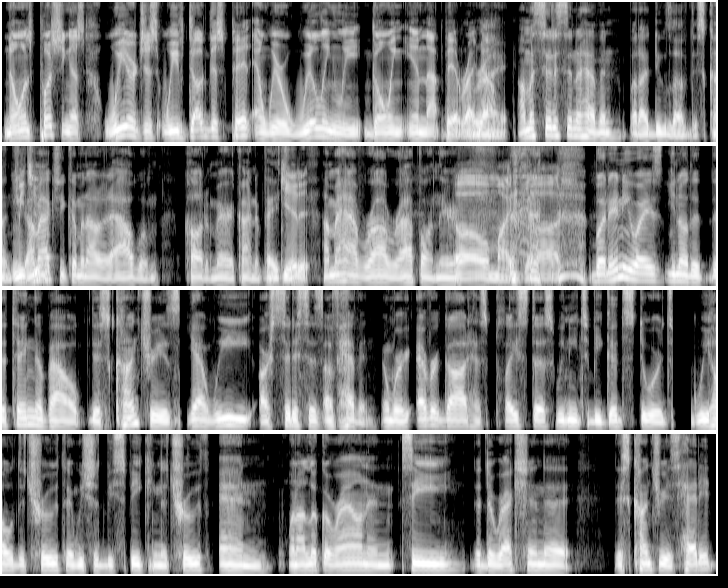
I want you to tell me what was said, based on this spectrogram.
No one's pushing us. We are just, we've dug this pit and we're willingly going in that pit right, now. i'm a citizen of heaven but i do love this country i'm actually coming out of an album called americana patriot Get it. i'm gonna have raw rap on there Oh my gosh. But anyways, you know, the, the thing about this country is, yeah, we are citizens of heaven. And wherever God has placed us, we need to be good stewards. We hold the truth and we should be speaking the truth. And when I look around and see the direction that this country is headed,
